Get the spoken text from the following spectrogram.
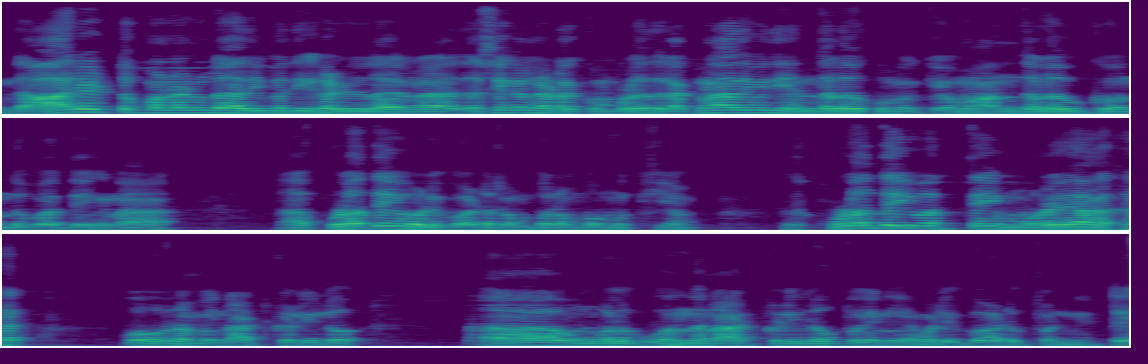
இந்த ஆறு எட்டு பன்னெண்டு அதிபதிகள்ல தசைகள் நடக்கும் பொழுது லக்னாதிபதி எந்த அளவுக்கு முக்கியமோ அந்த அளவுக்கு வந்து பாத்தீங்கன்னா குலதெய்வ வழிபாடு ரொம்ப ரொம்ப முக்கியம். குலதெய்வத்தை முறையாக பௌர்ணமி நாட்களிலோ உங்களுக்கு உகந்த நாட்களிலோ போய் நீங்க வழிபாடு பண்ணிட்டு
